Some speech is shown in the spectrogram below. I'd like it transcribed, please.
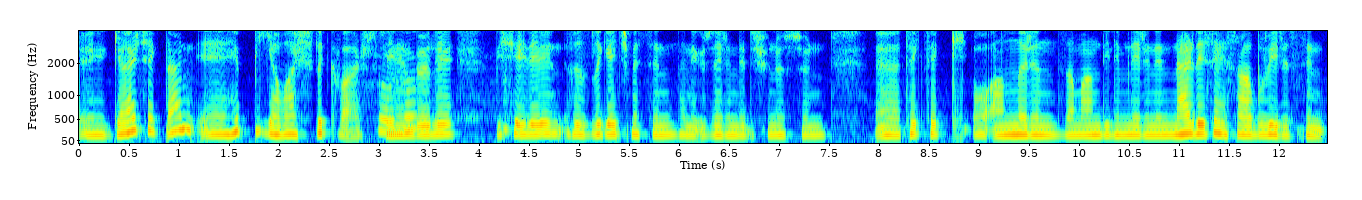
e, gerçekten e, hep bir yavaşlık var. Hı hı. Senin böyle bir şeylerin hızlı geçmesin, hani üzerinde düşünülsün. E, tek tek o anların, zaman dilimlerinin neredeyse hesabı verilsin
